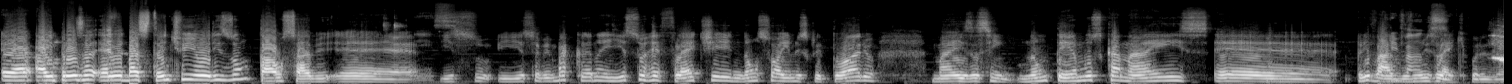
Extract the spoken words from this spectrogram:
É, a empresa ela é bastante horizontal, sabe? É, Isso. isso. e isso é bem bacana e isso reflete não só aí no escritório, mas assim não temos canais é, privados, no Privados. Slack, por exemplo.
